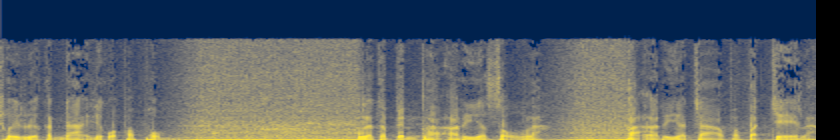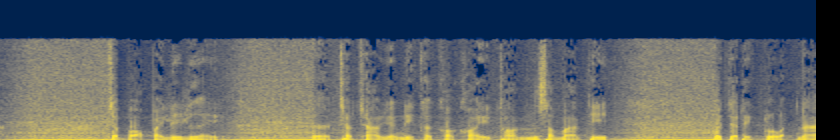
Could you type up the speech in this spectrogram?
ช่วยเหลือกันได้ เรียกว่าพระพรมและถ้าเป็นพระอริยสงฆ์ล่ะ พระอริยเจ้า พระปัจเจล่ะ จะบอกไปเรื่อยๆเช้าๆอย่างนี้ก็ค่อยๆถอนสมาธิเพื่อจะได้กรวดน้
